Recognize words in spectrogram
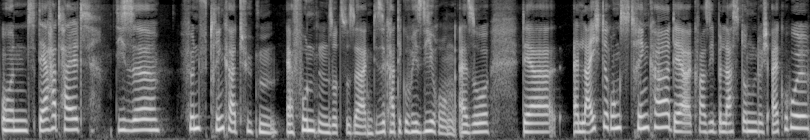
Und der hat halt diese fünf Trinkertypen erfunden, sozusagen, diese Kategorisierung. Also der Erleichterungstrinker, der quasi Belastungen durch Alkohol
